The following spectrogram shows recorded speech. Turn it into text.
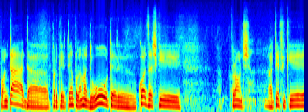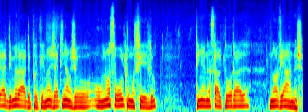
pontada, porque tem problema do útero, coisas que, pronto, até fiquei admirado porque nós já tínhamos o, o nosso último filho, tinha nessa altura nove anos.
